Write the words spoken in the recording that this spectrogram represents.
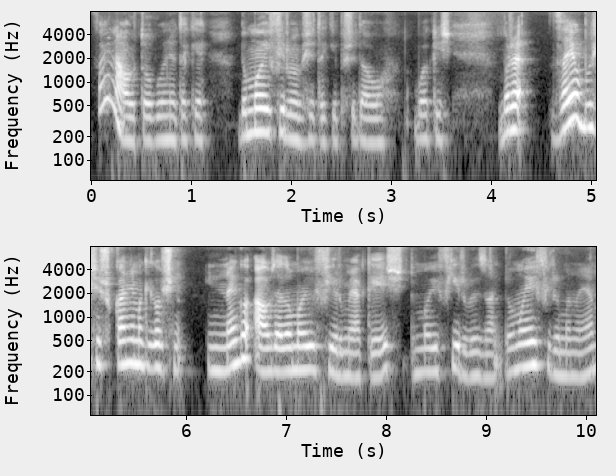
Fajne auto ogólnie takie, do mojej firmy by się takie przydało. Bo jakieś, może zająłbym się szukaniem jakiegoś innego auta do mojej firmy jakiejś, do mojej firmy, do mojej firmy, no nie?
